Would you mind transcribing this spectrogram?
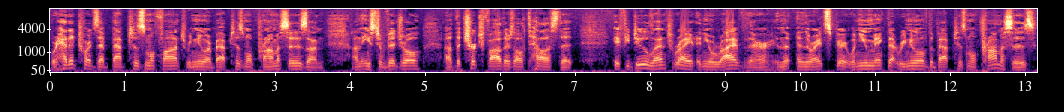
We're headed towards that baptismal font, renew our baptismal promises on on the Easter Vigil. Uh, the Church Fathers all tell us that if you do Lent right and you arrive there in the in the right spirit, when you make that renewal of the baptismal promises,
